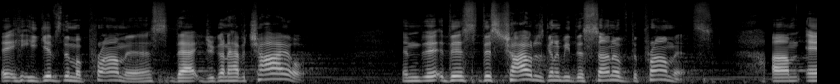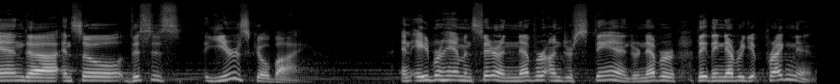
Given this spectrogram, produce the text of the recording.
he gives them a promise that you're going to have a child. And th- this, this child is going to be the son of the promise. Um, and, uh, and so this is years go by. And Abraham and Sarah never understand or never, they, they never get pregnant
